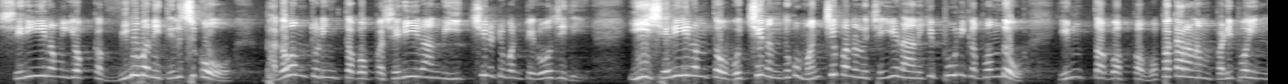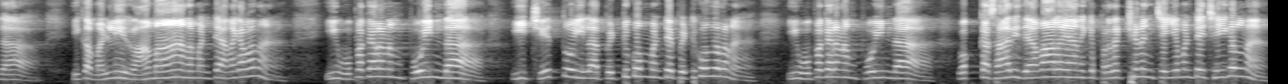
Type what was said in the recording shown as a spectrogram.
శరీరం యొక్క విలువని తెలుసుకో. భగవంతుడింత గొప్ప శరీరాన్ని ఇచ్చినటువంటి రోజుది. ఈ శరీరంతో వచ్చినందుకు మంచి పనులు చేయడానికి పూనిక పొందు. ఇంత గొప్ప ఉపకరణం పడిపోయిందా? ఇక మళ్ళీ రామా అనమంటే అనగలనా? ఈ ఉపకరణం పోయిందా? ఈ చేత్తో ఇలా పెట్టుకోమంటే పెట్టుకోగలనా? ఈ ఉపకరణం పోయిందా? ఒక్కసారి దేవాలయానికి ప్రదక్షిణం చెయ్యమంటే చేయగలనా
